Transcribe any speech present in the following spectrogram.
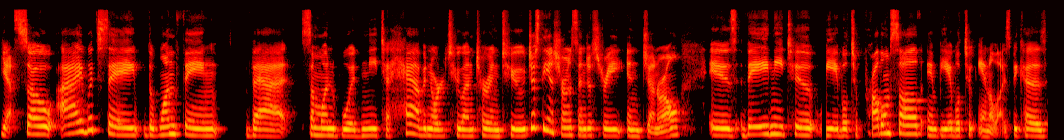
Yes. So I would say the one thing that someone would need to have in order to enter into just the insurance industry in general is they need to be able to problem solve and be able to analyze because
